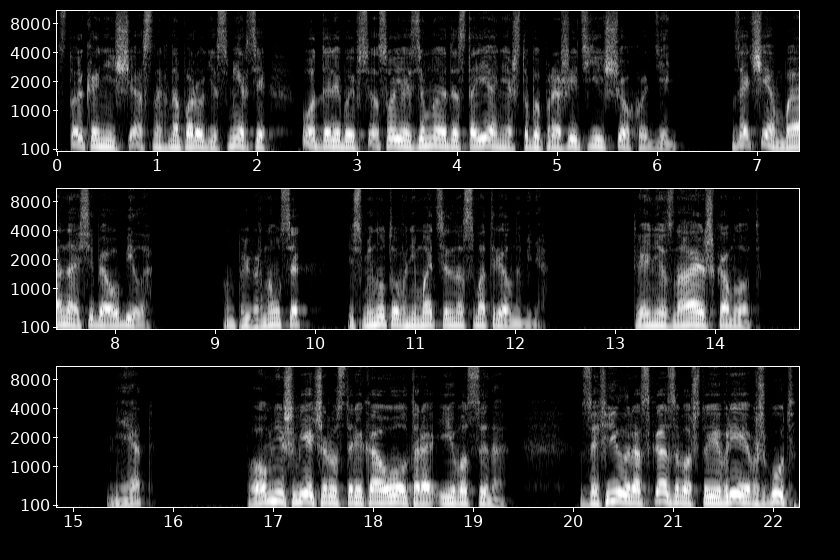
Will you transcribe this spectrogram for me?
Столько несчастных на пороге смерти отдали бы все свое земное достояние, чтобы прожить еще хоть день. Зачем бы она себя убила? Он повернулся и с минуту внимательно смотрел на меня. «Ты не знаешь, Камлот?» «Нет». «Помнишь вечер у старика Уолтера и его сына? Зефил рассказывал, что евреев жгут,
